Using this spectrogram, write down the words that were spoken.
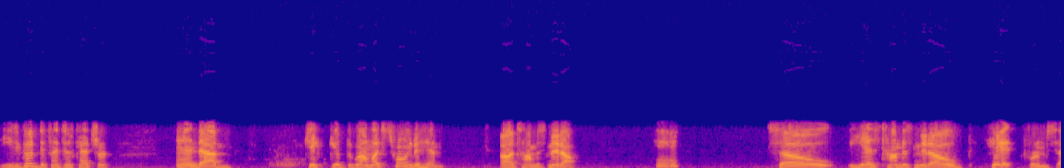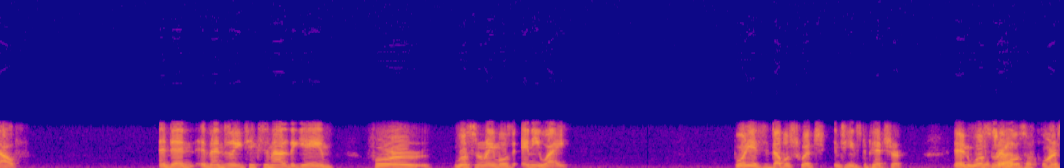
He's a good defensive catcher, and um, Jacob Degrom likes throwing to him. Uh, Thomas Nido. hmm So he has Thomas Nido hit for himself, and then eventually takes him out of the game for Wilson Ramos anyway. When he has to double switch and change the pitcher, and Wilson That's right. Ramos, of course,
